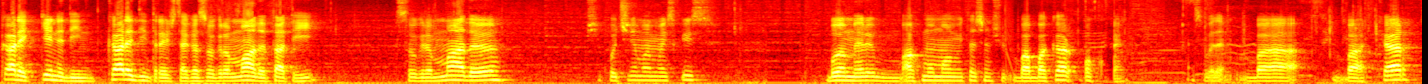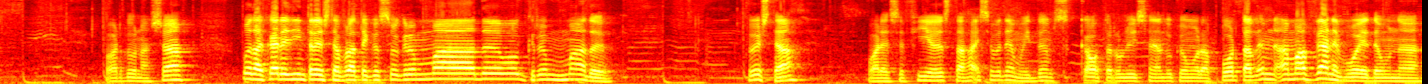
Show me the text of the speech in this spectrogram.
Care Kennedy? Care dintre ăștia? Că sunt o grămadă, tati. Sunt o grămadă. Și pe cine mai mai scris? Bă, mereu, acum m-am uitat și am și... Babacar, ok. Hai să vedem. Ba, Bacar. Pardon, așa. Bă, dar care dintre ăștia, frate, că sunt o grămadă, o grămadă. Ăștia, Oare să fie ăsta? Hai să vedem, îi dăm scouterului să ne aducă un raport. Avem, am avea nevoie de un uh,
